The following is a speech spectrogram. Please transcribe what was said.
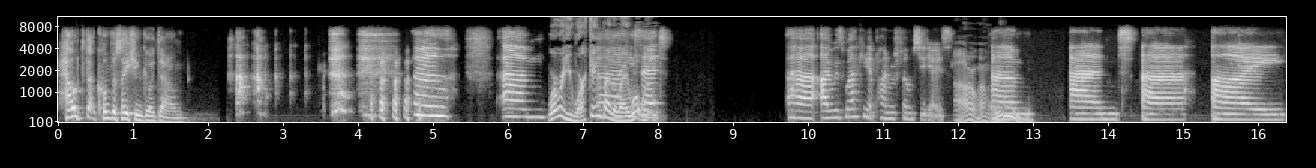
how did that conversation go down? Uh, um, Where were you working, by the uh, way? he What? were- said, uh, I was working at Pinewood Film Studios. Oh, wow. um, and uh, I,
